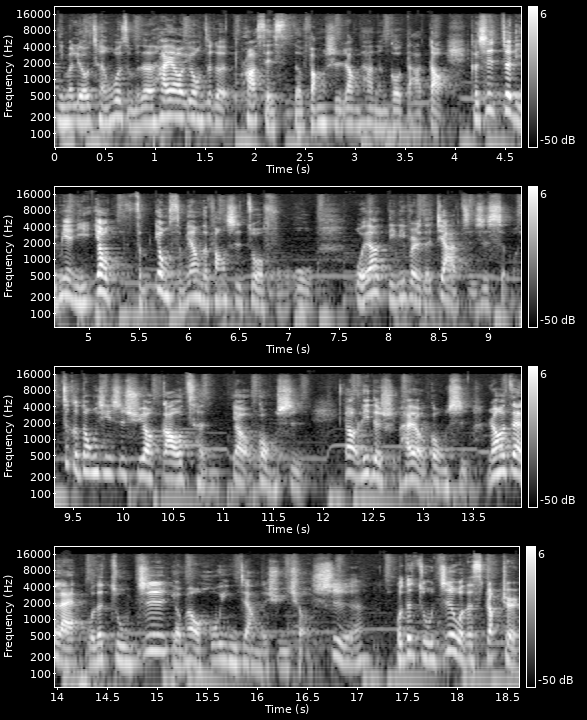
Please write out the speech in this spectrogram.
你们流程或什么的，他要用这个 process 的方式让他能够达到。可是这里面你要怎么用什么样的方式做服务？我要 deliver 的价值是什么？这个东西是需要高层要有共识。要 leadership 还有共识，然后再来我的组织有没有呼应这样的需求？是我的组织我的 structure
